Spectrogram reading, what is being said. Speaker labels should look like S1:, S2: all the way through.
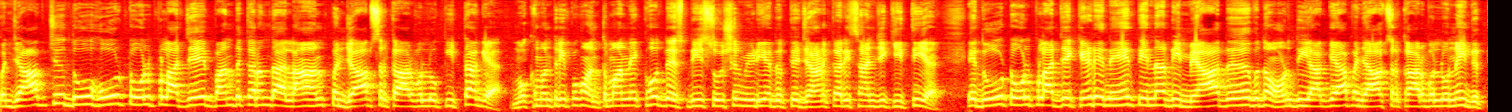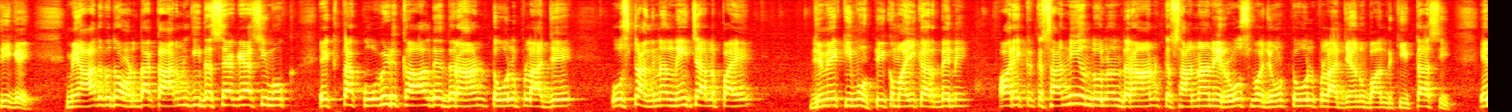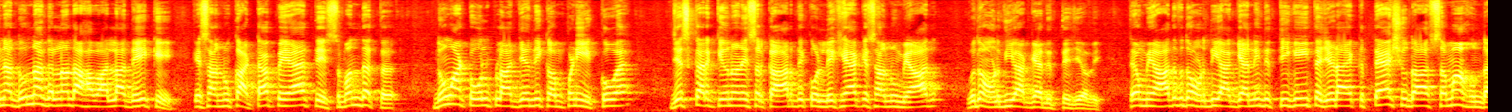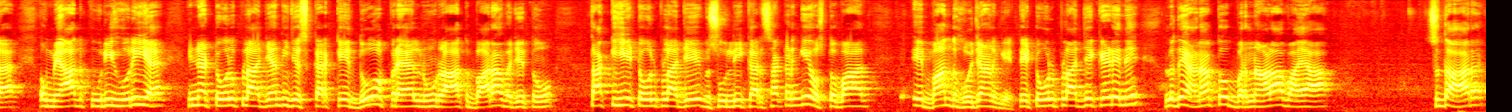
S1: ਪੰਜਾਬ 'ਚ ਦੋ ਹੋਰ ਟੋਲ ਪਲਾਜ਼ੇ ਬੰਦ ਕਰਨ ਦਾ ਐਲਾਨ ਪੰਜਾਬ ਸਰਕਾਰ ਵੱਲੋਂ ਕੀਤਾ ਗਿਆ। ਮੁੱਖ ਮੰਤਰੀ ਭਗਵੰਤ ਮਾਨ ਨੇ ਖੁਦ ਇਸ ਦੀ ਸੋਸ਼ਲ ਮੀਡੀਆ ਦੇ ਉੱਤੇ ਜਾਣਕਾਰੀ ਸਾਂਝੀ ਕੀਤੀ ਹੈ। ਇਹ ਦੋ ਟੋਲ ਪਲਾਜ਼ੇ ਕਿਹੜੇ ਨੇ ਤੇ ਇਹਨਾਂ ਦੀ ਮਿਆਦ ਵਧਾਉਣ ਦੀ ਆਗਿਆ ਪੰਜਾਬ ਸਰਕਾਰ ਵੱਲੋਂ ਨਹੀਂ ਦਿੱਤੀ ਗਈ। ਮਿਆਦ ਵਧਾਉਣ ਦਾ ਕਾਰਨ ਕੀ ਦੱਸਿਆ ਗਿਆ ਸੀ ਮੁੱਖ? ਇੱਕ ਤਾਂ ਕੋਵਿਡ ਕਾਲ ਦੇ ਦੌਰਾਨ ਟੋਲ ਪਲਾਜ਼ੇ ਉਸ ਢੰਗ ਨਾਲ ਨਹੀਂ ਚੱਲ ਪਾਏ, ਜਿਵੇਂ ਕਿ ਮੋਟੀ ਕਮਾਈ ਕਰਦੇ ਨੇ। ਔਰ ਇੱਕ ਕਿਸਾਨੀ ਅੰਦੋਲਨ ਦੌਰਾਨ ਕਿਸਾਨਾਂ ਨੇ ਰੋਸ ਵਜੋਂ ਟੋਲ ਪਲਾਜ਼ਿਆਂ ਨੂੰ ਬੰਦ ਕੀਤਾ ਸੀ। ਇਹਨਾਂ ਦੋਨਾਂ ਗੱਲਾਂ ਦਾ ਹਵਾਲਾ ਦੇ ਕੇ ਕਿ ਸਾਨੂੰ ਘਾਟਾ ਪਿਆ ਹੈ ਤੇ ਸੰਬੰਧਤ ਦੋਵਾਂ ਟੋਲ ਪਲਾਜ਼ਿਆਂ ਦੀ ਕੰਪਨੀ ਇੱਕੋ ਹੈ, ਜਿਸ ਕਰਕੇ ਉਹਨਾਂ ਨੇ ਸਰਕਾਰ ਦੇ ਕੋਲ ਲਿਖਿਆ ਕਿ ਸਾਨੂੰ ਮਿਆਦ ਵਧਾਉਣ ਦੀ ਆਗਿਆ ਦਿੱਤੀ ਜਾਵੇ। ਤੇ ਉਹ ਮਿਆਦ ਵਧਾਉਣ ਦੀ ਆਗਿਆ ਨਹੀਂ ਦਿੱਤੀ ਗਈ ਤੇ ਜਿਹੜਾ ਇੱਕ ਤੈਅਸ਼ੁਦਾ ਸਮਾਂ ਹੁੰਦਾ ਹੈ, ਉਹ ਮਿਆਦ ਪੂਰੀ ਹੋ ਰਹੀ ਹੈ। ਇਹਨਾਂ ਟੋਲ ਪਲਾਜ਼ਿਆਂ ਦੀ ਜਿਸ ਕਰਕੇ 2 ਅਪ੍ਰੈਲ ਨੂੰ ਰਾਤ 12 ਵਜੇ ਤੋਂ ਤੱਕ ਹੀ ਇਹ ਟੋਲ ਪਲਾਜ਼ੇ ਵਸੂਲੀ ਕਰ ਸਕਣਗੇ। ਉਸ ਤੋਂ ਬਾਅਦ ਇਹ ਬੰਦ ਹੋ ਜਾਣਗੇ। ਤੇ ਟੋਲ ਪਲਾਜ਼ੇ ਕਿਹੜੇ ਨੇ? ਲੁਧਿਆਣਾ ਤੋਂ ਬਰਨਾਲਾ ਵਾਇਆ ਸੁਧਾਰ,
